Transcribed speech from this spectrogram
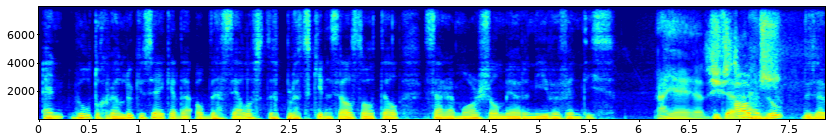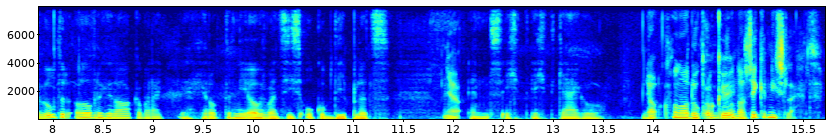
En wil toch wel lukken zeker dat op datzelfde plaatsje, in hetzelfde hotel, Sarah Marshall met haar nieuwe vent is. Ah, ja, ja, dat is Dus hij, hij wil, dus hij wil erover geraken, maar hij, hij geraakt er niet over, want ze is ook op die plots. Ja. En het is echt, echt keigoed. Ja, ik vond dat ook. Ik vond dat zeker niet slecht.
